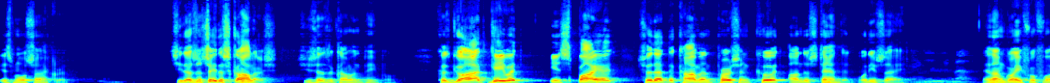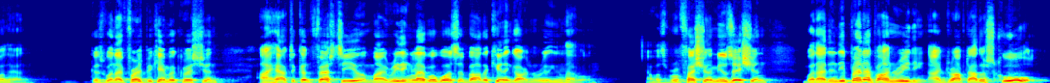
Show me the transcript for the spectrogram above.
is most accurate. She doesn't say the scholars, she says the common people. Because God gave it inspired so that the common person could understand it. What do you say? And I'm grateful for that. Because when I first became a Christian, I have to confess to you, my reading level was about a kindergarten reading level. I was a professional musician, but I didn't depend upon reading. I dropped out of school.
